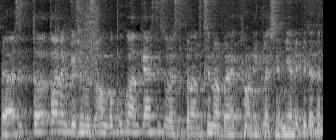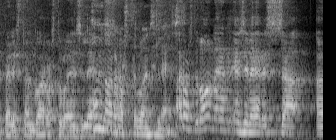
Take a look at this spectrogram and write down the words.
Ja sitten to, toinen kysymys, onko kukaan kästisulista pelannut Xenoblade Chroniclesin mielipiteitä pelistä, onko arvostelu ensilehdessä? On arvostelu ensin lehdessä. Arvostelu on en- ensilehdessä öö,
